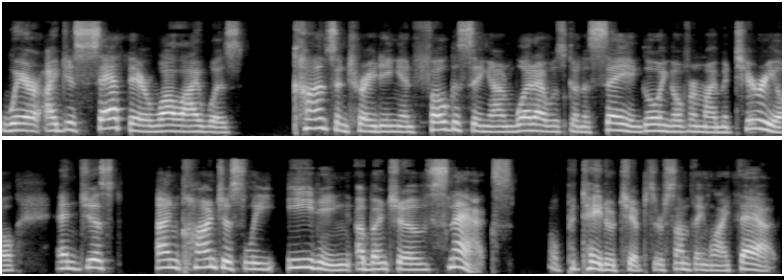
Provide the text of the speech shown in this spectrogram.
where I just sat there while I was concentrating and focusing on what I was going to say and going over my material and just unconsciously eating a bunch of snacks, or potato chips or something like that.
